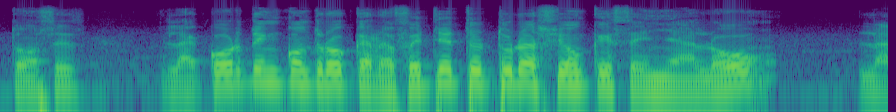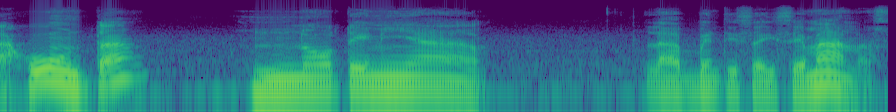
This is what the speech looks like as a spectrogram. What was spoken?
Entonces la Corte encontró que la fecha de torturación que señaló la Junta no tenía las 26 semanas,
